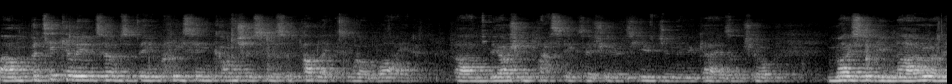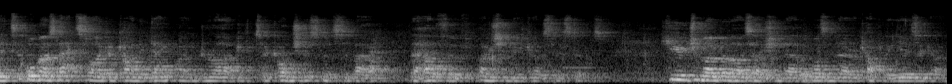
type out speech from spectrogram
um, particularly in terms of the increasing consciousness of publics worldwide um, the ocean plastics issue is huge in the UK, as I'm sure most of you know, and it almost acts like a kind of gateway drug to consciousness about the health of ocean ecosystems. Huge mobilisation there that wasn't there a couple of years ago.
